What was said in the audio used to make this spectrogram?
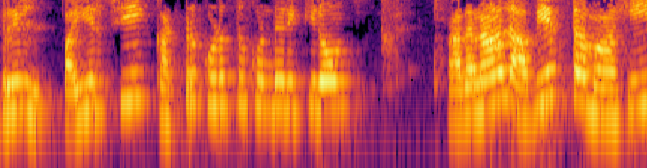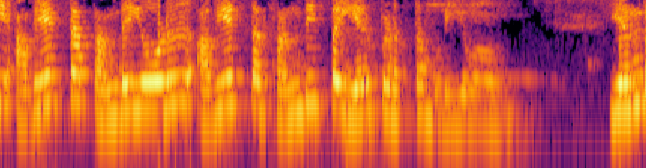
ட்ரில் பயிற்சி கற்றுக் கொடுத்து கொண்டிருக்கிறோம். அதனால் அவ்வியக்தமாகி அவ்வியக்த தந்தையோடு அவ்வியக்த சந்திப்பை ஏற்படுத்த முடியும். எந்த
